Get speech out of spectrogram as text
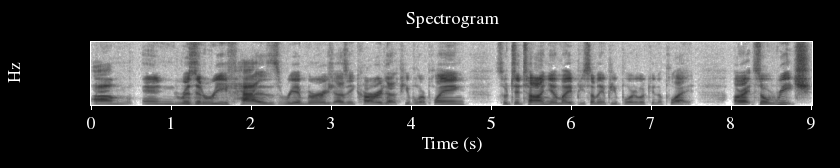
Um, and Risen Reef has reemerged as a card that people are playing. So Titania might be something people are looking to play. All right, so Reach.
